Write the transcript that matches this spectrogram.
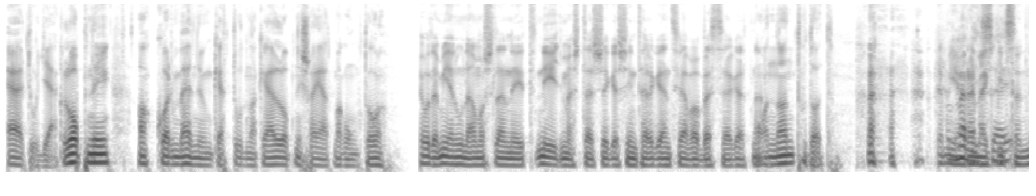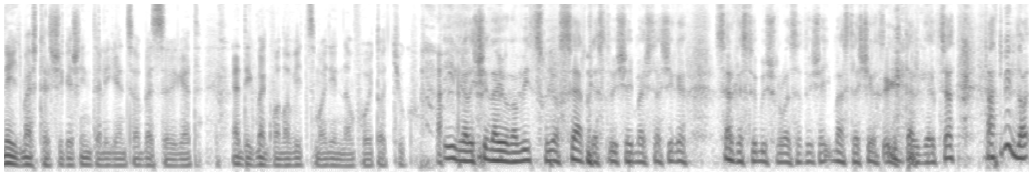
el tudják lopni, akkor bennünket tudnak ellopni saját magunktól. Jó, de milyen unalmas lenne itt négy mesterséges intelligenciával beszélgetni. Onnan tudod? De milyen remek vicc, négy mesterséges intelligencia beszélget. Eddig megvan a vicc, majd innen folytatjuk. Igen, és innen jön a vicc, hogy a szerkesztő is egy mesterséges, szerkesztő műsorvezető is egy mesterséges intelligencia. Tehát mind a,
